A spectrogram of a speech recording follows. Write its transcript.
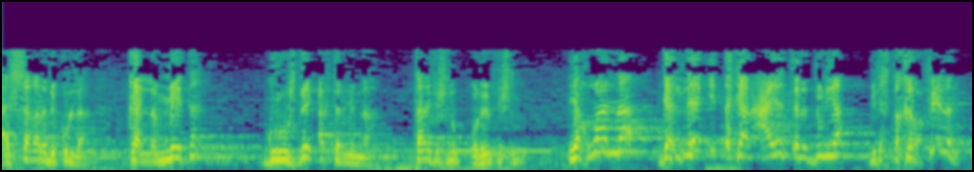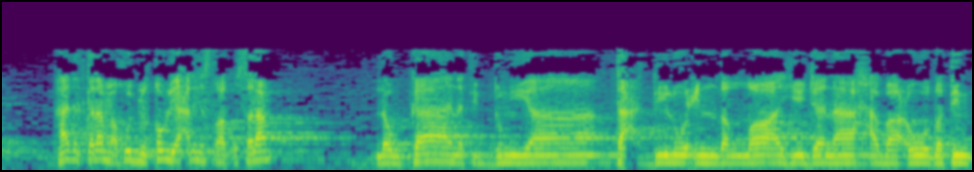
الشغلة دي كلها. كان لميتها قروش ديك أكثر منها ثاني في شنو؟ ورين في شنو؟ يا أخواننا قال ليه إنت كان عايزت الدنيا بتحتقرها. فعلا. هذا الكلام مأخوذ من قوله عليه الصلاة والسلام لو كانت الدنيا تعدل عند الله جناح بعوضة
